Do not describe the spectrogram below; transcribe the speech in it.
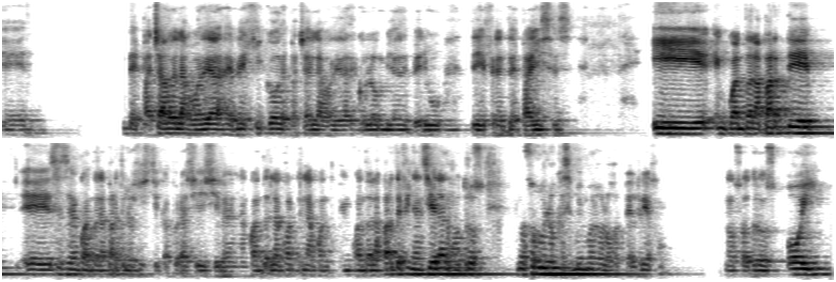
eh, despachar de las bodegas de México, despachar de las bodegas de Colombia, de Perú, de diferentes países. Y en cuanto a la parte, eh, es en cuanto a la parte logística, por así decirlo, en cuanto, a la, en, cuanto a la parte financiera, nosotros no somos los que asumimos el riesgo. Nosotros hoy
